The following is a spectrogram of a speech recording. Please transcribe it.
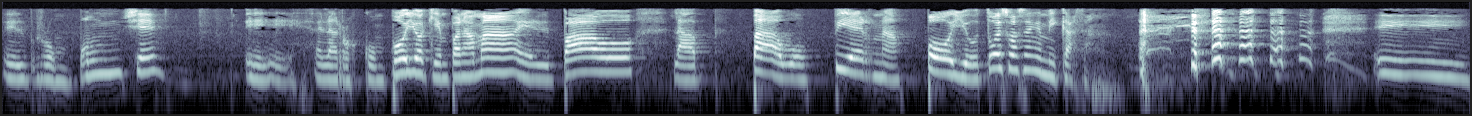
el romponche, eh, el arroz con pollo aquí en Panamá, el pavo, la pavo, pierna, pollo, todo eso hacen en mi casa. y,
